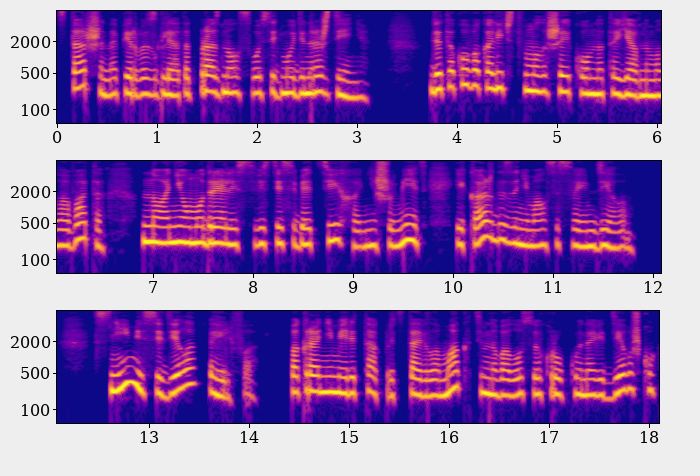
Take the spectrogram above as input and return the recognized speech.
старший, на первый взгляд, отпраздновал свой седьмой день рождения. Для такого количества малышей комната явно маловато, но они умудрялись вести себя тихо, не шуметь, и каждый занимался своим делом. С ними сидела эльфа. По крайней мере, так представила маг темноволосую хрупкую на вид девушку,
